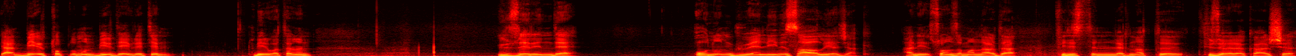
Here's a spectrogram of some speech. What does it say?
Yani bir toplumun, bir devletin, bir vatanın üzerinde onun güvenliğini sağlayacak. Hani son zamanlarda Filistinlilerin attığı füzelere karşı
